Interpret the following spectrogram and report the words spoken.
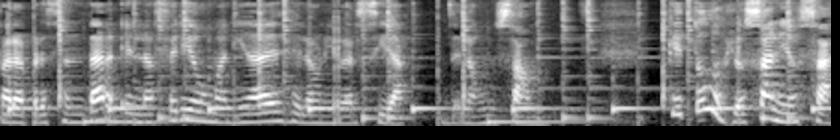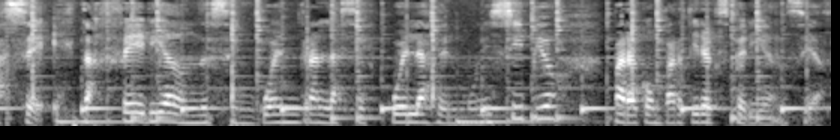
para presentar en la Feria de Humanidades de la Universidad, de la UNSAM, que todos los años hace esta feria donde se encuentran las escuelas del municipio para compartir experiencias.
